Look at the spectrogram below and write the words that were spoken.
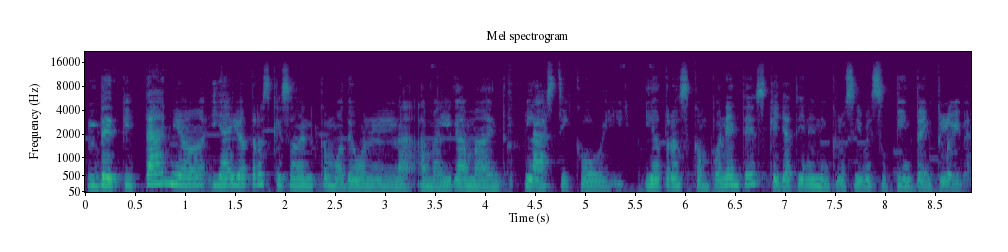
de titanio y hay otros que son como de una amalgama entre plástico y otros componentes que ya tienen inclusive su tinta incluida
